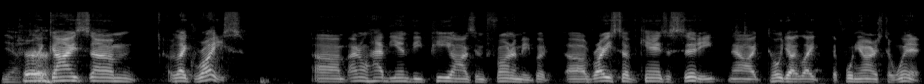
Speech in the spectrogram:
Yeah. Sure. Like guys um, like Rice. Um, I don't have the MVP odds in front of me, but uh, Rice of Kansas City. Now, I told you I like the 49ers to win it,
